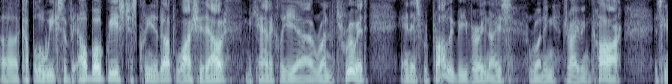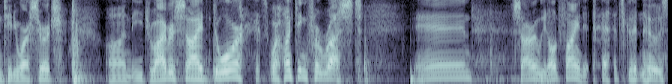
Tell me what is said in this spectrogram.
A couple of weeks of elbow grease, just clean it up, wash it out, mechanically uh, run through it, and this would probably be a very nice running, driving car. Let's continue our search on the driver's side door. It's, we're hunting for rust. And sorry, we don't find it. That's good news.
